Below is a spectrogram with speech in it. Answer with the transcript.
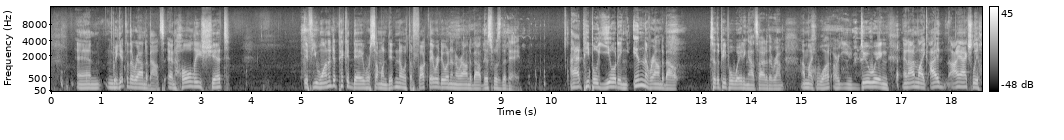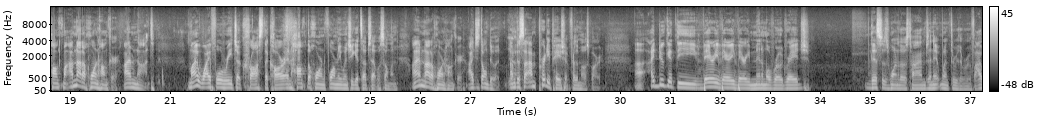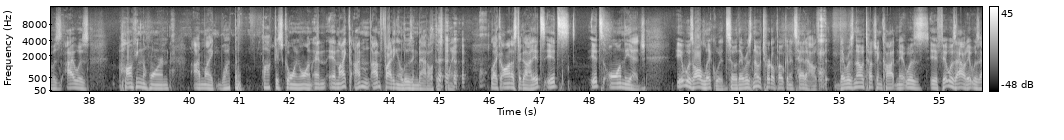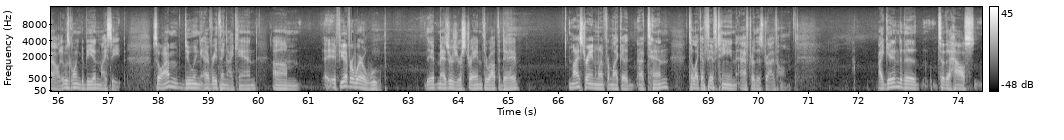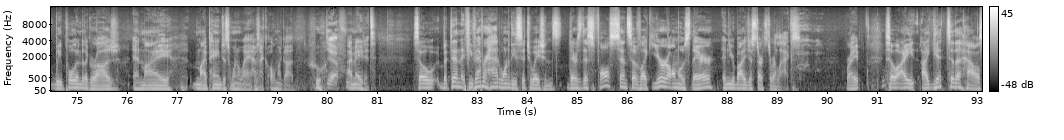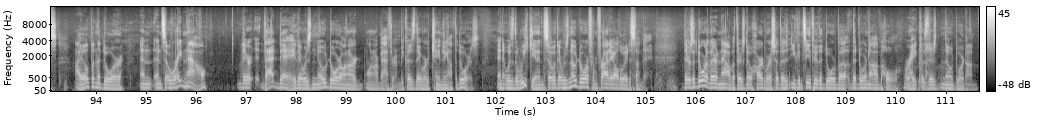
And we get to the roundabouts and holy shit, if you wanted to pick a day where someone didn't know what the fuck they were doing in a roundabout, this was the day. I had people yielding in the roundabout to the people waiting outside of the round. I'm like, "What are you doing?" And I'm like, "I I actually honk my I'm not a horn honker. I'm not. My wife will reach across the car and honk the horn for me when she gets upset with someone. I am not a horn honker. I just don't do it. I'm just I'm pretty patient for the most part. Uh, I do get the very very very minimal road rage this is one of those times and it went through the roof. I was I was honking the horn. I'm like, what the fuck is going on? And and like I'm I'm fighting a losing battle at this point. like honest to God, it's it's it's on the edge. It was all liquid, so there was no turtle poking its head out. There was no touching cotton. It was if it was out, it was out. It was going to be in my seat. So I'm doing everything I can. Um, if you ever wear a Whoop, it measures your strain throughout the day. My strain went from like a, a 10 to like a 15 after this drive home. I get into the to the house, we pull into the garage and my my pain just went away. I was like, "Oh my god. Whew, Yeah. I made it." So, but then if you've ever had one of these situations, there's this false sense of like you're almost there and your body just starts to relax. Right? So I I get to the house, I open the door and and so right now there that day there was no door on our on our bathroom because they were changing out the doors. And it was the weekend, so there was no door from Friday all the way to Sunday. There's a door there now, but there's no hardware, so you can see through the door bu- the doorknob hole, right? Because there's no doorknob.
